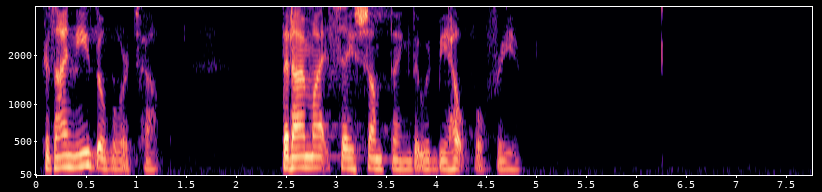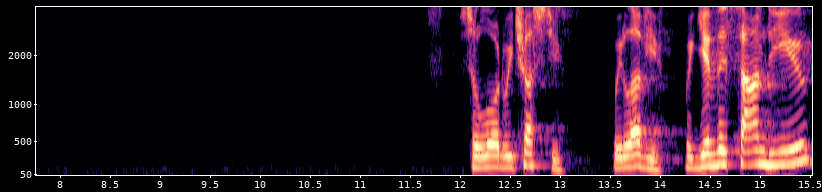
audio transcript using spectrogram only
because I need the Lord's help that I might say something that would be helpful for you. So, Lord, we trust you. We love you. We give this time to you,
